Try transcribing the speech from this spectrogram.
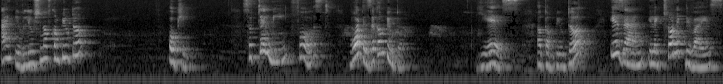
and evolution of computer? Okay. So tell me first, what is a computer? Yes, a computer is an electronic device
